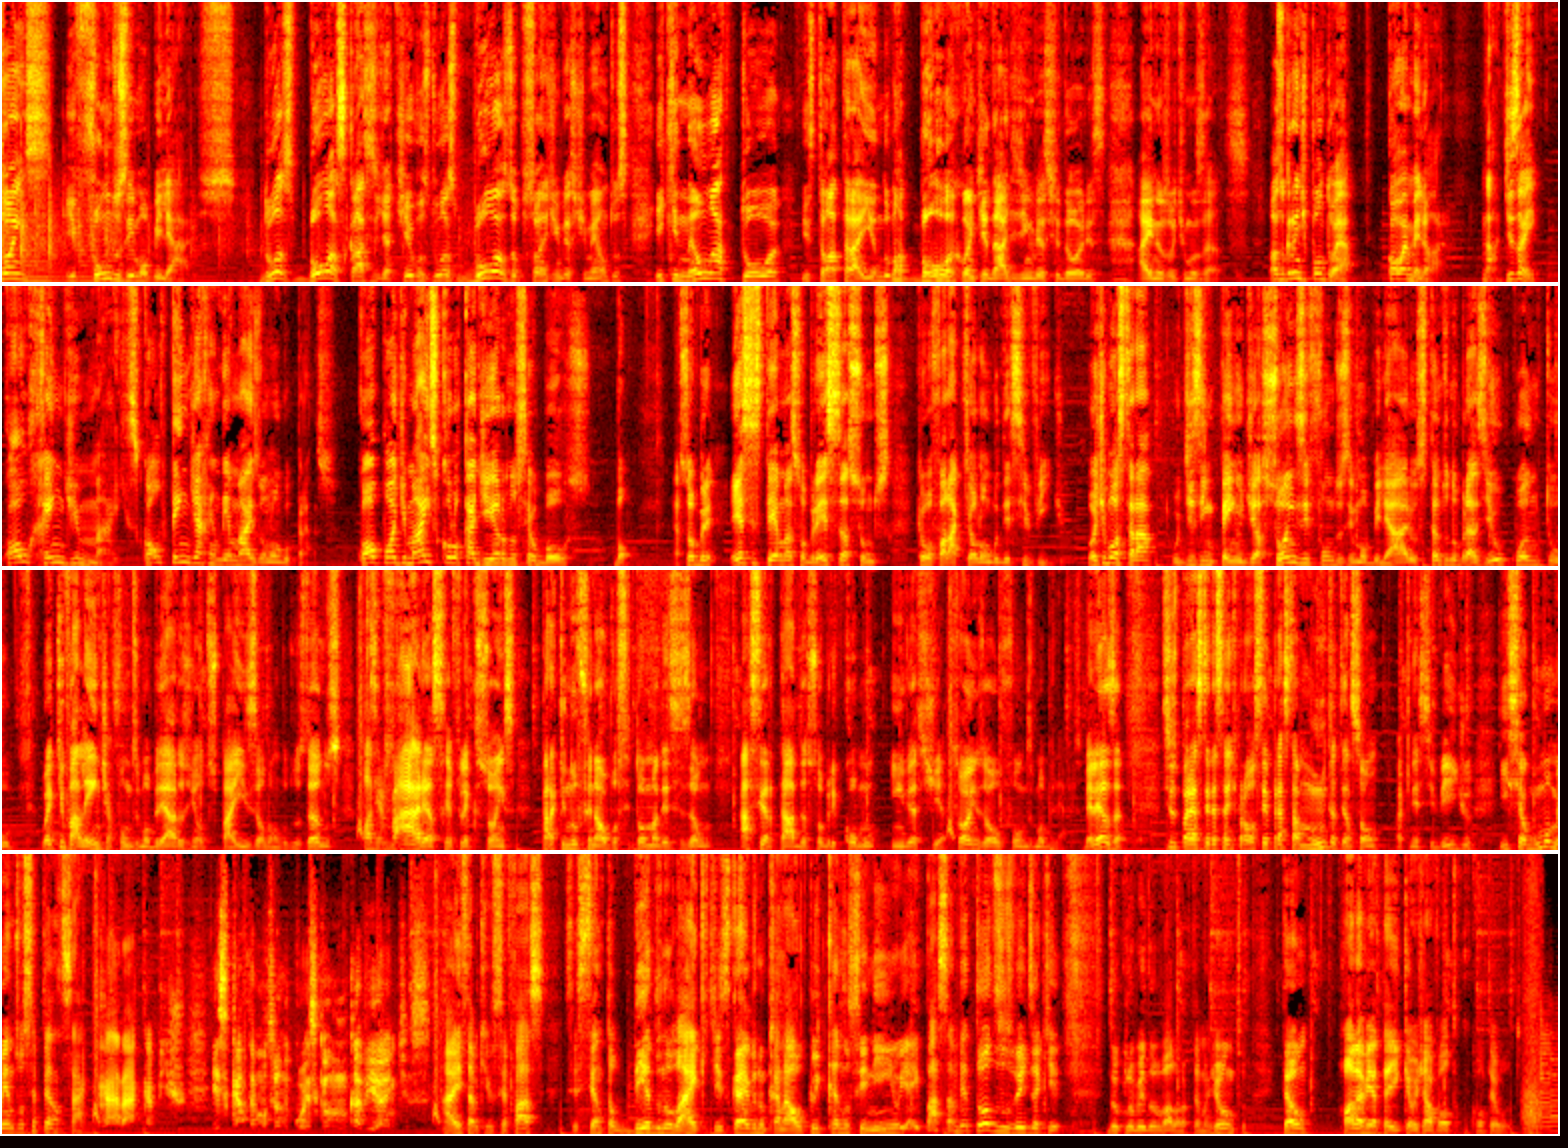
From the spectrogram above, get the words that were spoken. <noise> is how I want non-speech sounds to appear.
Ações e fundos imobiliários. Duas boas classes de ativos, duas boas opções de investimentos e que não à toa estão atraindo uma boa quantidade de investidores aí nos últimos anos. Mas o grande ponto é: qual é melhor? Não, diz aí, qual rende mais? Qual tende a render mais no longo prazo? Qual pode mais colocar dinheiro no seu bolso? Bom, é sobre esses temas, sobre esses assuntos que eu vou falar aqui ao longo desse vídeo. Vou te mostrar o desempenho de ações e fundos imobiliários, tanto no Brasil quanto o equivalente a fundos imobiliários em outros países ao longo dos anos, fazer várias reflexões para que no final você tome uma decisão acertada sobre como investir ações ou fundos imobiliários, beleza? Se isso parece interessante para você, presta muita atenção aqui nesse vídeo e se em algum momento você pensar, caraca, bicho, esse cara tá mostrando coisas que eu nunca vi antes. Aí sabe o que você faz? Você senta o dedo no like, te inscreve no canal, clica no sininho e aí passa a ver todos os vídeos aqui do Clube do Valor. Tamo junto? Então, roda a vinheta aí que eu já volto com o conteúdo.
